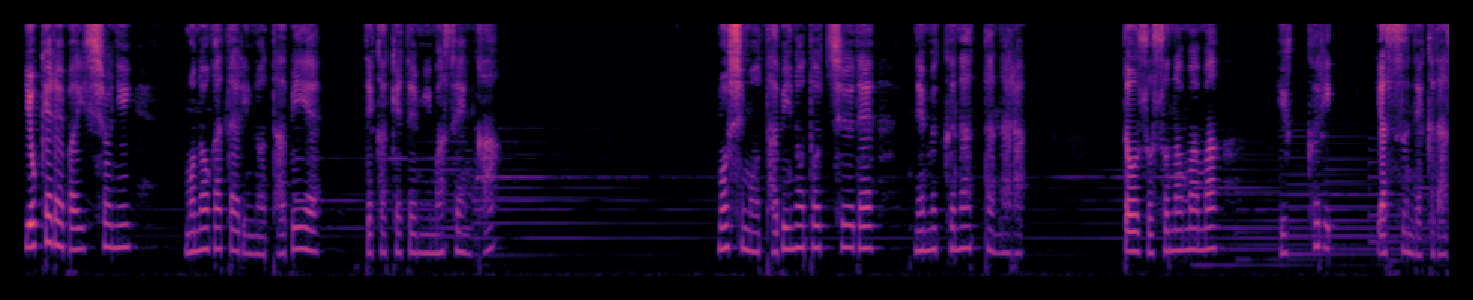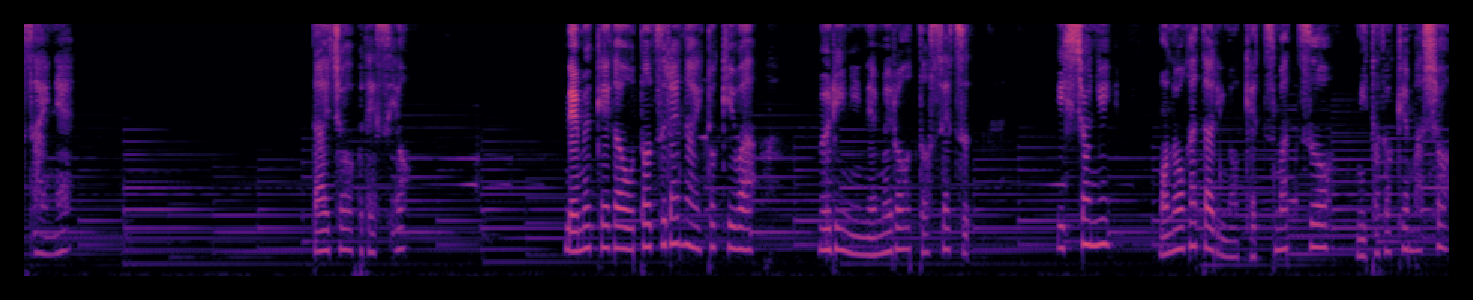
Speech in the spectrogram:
よければ一緒に物語の旅へ出かけてみませんか？もしも旅の途中で眠くなったなら、どうぞそのままゆっくり休んでくださいね。大丈夫ですよ。眠気が訪れないときは無理に眠ろうとせず、一緒に物語の結末を見届けましょう。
